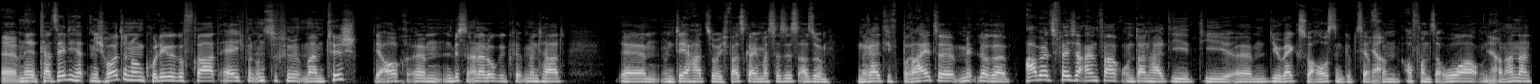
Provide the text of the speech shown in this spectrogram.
Ähm, Ne, tatsächlich hat mich heute noch ein Kollege gefragt, ey, ich bin unzufrieden mit meinem Tisch, der auch ähm, ein bisschen Analog-Equipment hat. Ähm, und der hat so, ich weiß gar nicht, was das ist, also eine relativ breite, mittlere Arbeitsfläche einfach und dann halt die, die, ähm, die Racks so außen gibt's ja, Ja. Von, auch von Saoa und Ja. von anderen.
